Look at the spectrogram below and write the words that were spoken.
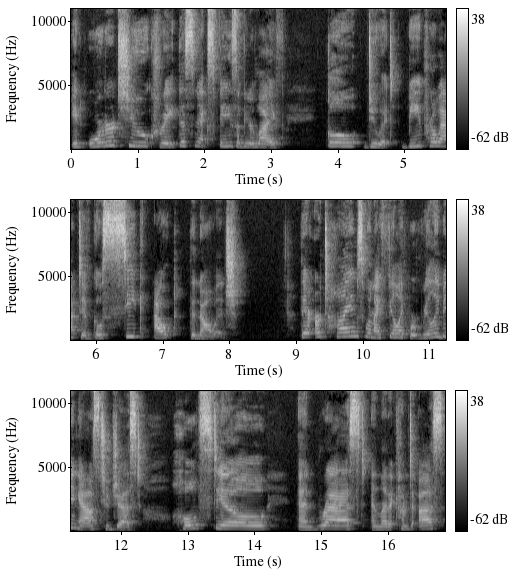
in order to create this next phase of your life, go do it. Be proactive. Go seek out the knowledge. There are times when I feel like we're really being asked to just hold still and rest and let it come to us.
